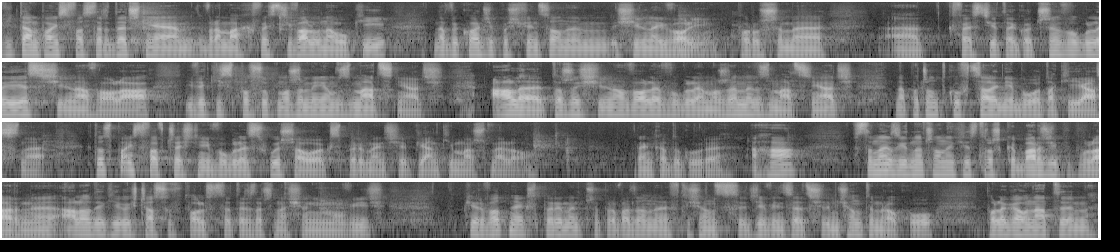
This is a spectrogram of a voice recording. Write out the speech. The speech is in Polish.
Witam Państwa serdecznie w ramach Festiwalu Nauki na wykładzie poświęconym silnej woli. Poruszymy e, kwestię tego, czym w ogóle jest silna wola i w jaki sposób możemy ją wzmacniać. Ale to, że silną wolę w ogóle możemy wzmacniać, na początku wcale nie było takie jasne. Kto z Państwa wcześniej w ogóle słyszał o eksperymencie pianki marshmallow? Ręka do góry. Aha. W Stanach Zjednoczonych jest troszkę bardziej popularny, ale od jakiegoś czasu w Polsce też zaczyna się o nim mówić. Pierwotny eksperyment przeprowadzony w 1970 roku polegał na tym,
